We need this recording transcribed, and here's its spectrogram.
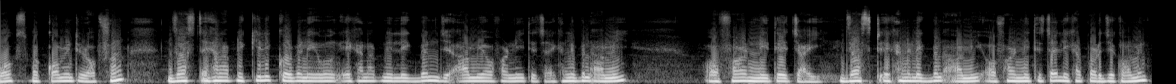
বক্স বা কমেন্টের অপশন জাস্ট এখানে আপনি ক্লিক করবেন এবং এখানে আপনি লিখবেন যে, আমি অফার নিতে চাই। এখানে লিখবেন, আমি অফার নিতে চাই। জাস্ট এখানে লিখবেন, আমি অফার নিতে চাই। লেখার পরে যে কমেন্ট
